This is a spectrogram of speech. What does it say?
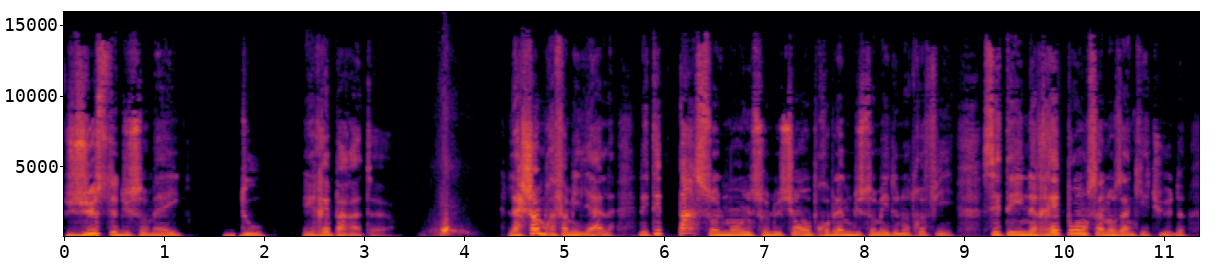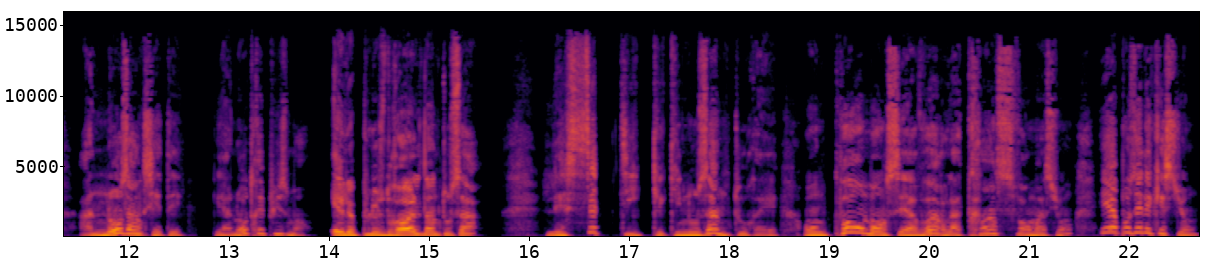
juste du sommeil, doux et réparateur. La chambre familiale n'était pas seulement une solution au problème du sommeil de notre fille, c'était une réponse à nos inquiétudes, à nos anxiétés et à notre épuisement. Et le plus drôle dans tout ça Les sceptiques qui nous entouraient ont commencé à voir la transformation et à poser des questions.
